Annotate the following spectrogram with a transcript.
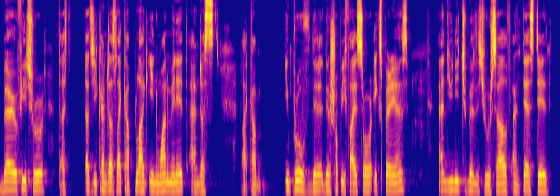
better feature that that you can just like a plug in one minute and just like um, improve the, the Shopify store experience. And you need to build it yourself and test it.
